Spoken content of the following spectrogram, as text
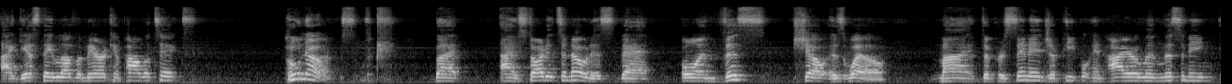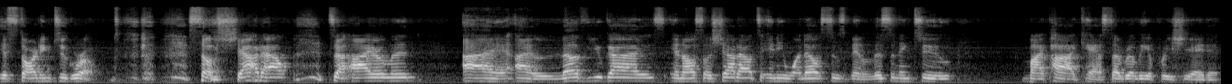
I guess they love American politics. Who knows? But I've started to notice that on this show as well, my the percentage of people in Ireland listening is starting to grow. so shout out to Ireland. I I love you guys and also shout out to anyone else who's been listening to my podcast. I really appreciate it.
